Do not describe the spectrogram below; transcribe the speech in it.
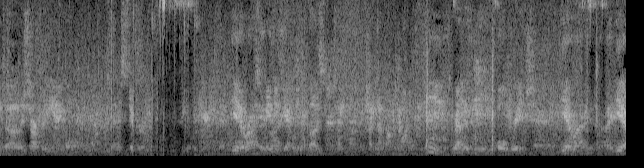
And uh, the sharper the angle, then the stiffer the overhear you get. Yeah, right, So maybe if you have a little buzz, you tighten up, tighten up on the one, Hmm, rather than doing the whole bridge. Yeah, right, right, yeah,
